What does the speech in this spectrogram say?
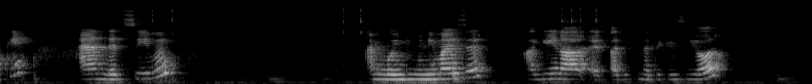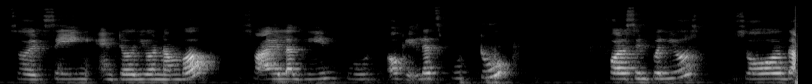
okay? And let's save it I'm going to minimize it. Again our arithmetic is here. So it's saying enter your number. So I'll again put okay let's put 2 for simple use. So the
